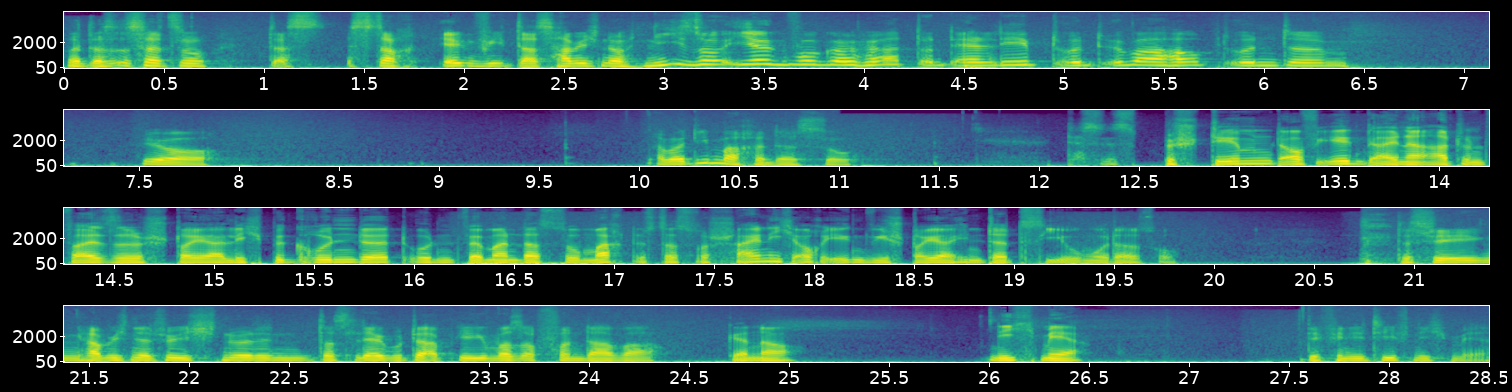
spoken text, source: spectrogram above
Und das ist halt so, das ist doch irgendwie, das habe ich noch nie so irgendwo gehört und erlebt und überhaupt und ähm, ja. Aber die machen das so. Das ist bestimmt auf irgendeine Art und Weise steuerlich begründet und wenn man das so macht, ist das wahrscheinlich auch irgendwie Steuerhinterziehung oder so. Deswegen habe ich natürlich nur den, das Lehrgut da abgegeben, was auch von da war. Genau. Nicht mehr. Definitiv nicht mehr.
